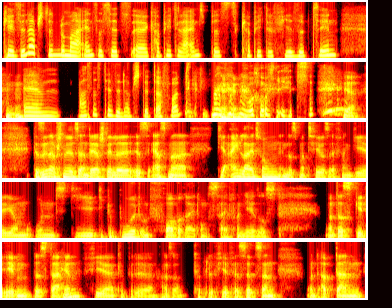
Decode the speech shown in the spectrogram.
Okay, Sinnabschnitt Nummer eins ist jetzt äh, Kapitel 1 bis Kapitel 4, 17. Mhm. Ähm, was ist der Sinnabschnitt davon? Worum geht's? Ja, der Sinnabschnitt an der Stelle ist erstmal die Einleitung in das Matthäusevangelium und die, die Geburt und Vorbereitungszeit von Jesus. Und das geht eben bis dahin, vier Kapitel, also Kapitel 4, Vers 17. Und ab dann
